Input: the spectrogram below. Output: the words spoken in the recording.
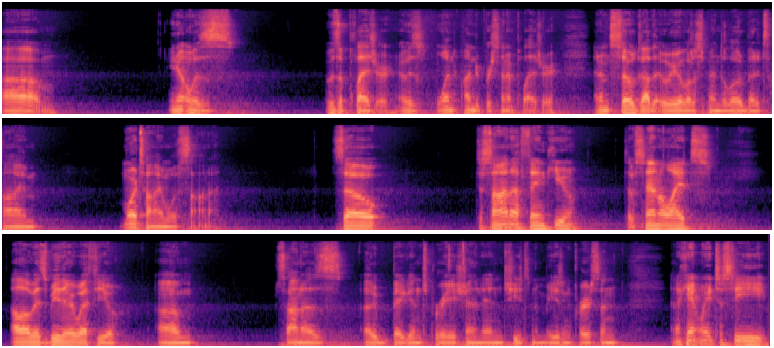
Um, you know, it was it was a pleasure. It was one hundred percent a pleasure, and I'm so glad that we were able to spend a little bit of time, more time with Sana. So, to Sana, thank you. To Sanalites, I'll always be there with you. Um, Sana's a big inspiration, and she's an amazing person, and I can't wait to see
